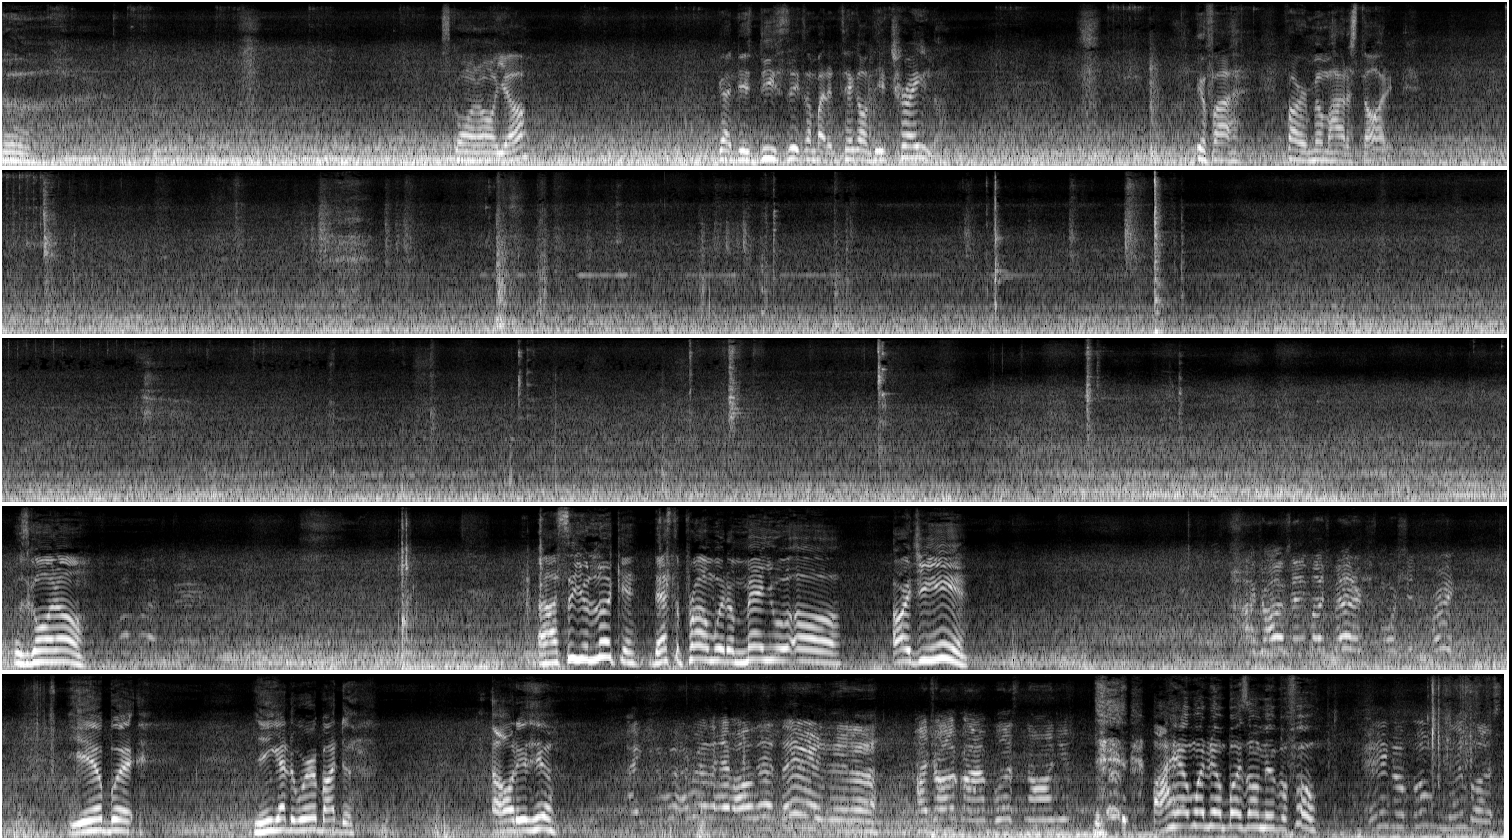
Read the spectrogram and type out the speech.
What's going on, y'all? Got this D6. I'm about to take off this trailer. If I if I remember how to start it. What's going on? I see you looking. That's the problem with a manual uh, RGN. Hydraulics ain't much better, just more shit to break. Yeah, but you ain't got to worry about the all this here. I, you know what? I'd rather have all that there than uh, hydraulic line busting on you. I had one of them bust on me before. It ain't no boom then bust.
